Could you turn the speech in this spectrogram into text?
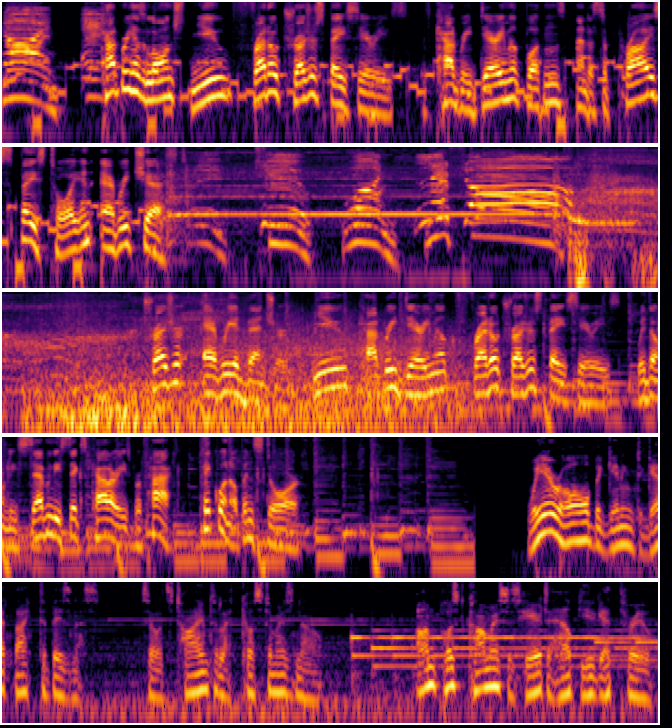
Ten, nine, Cadbury has launched new Freddo Treasure Space series with Cadbury Dairy Milk buttons and a surprise space toy in every chest. two, one, lift off! Treasure every adventure. New Cadbury Dairy Milk Freddo Treasure Space series with only 76 calories per pack. Pick one up in store. We're all beginning to get back to business, so it's time to let customers know. An Post Commerce is here to help you get through.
